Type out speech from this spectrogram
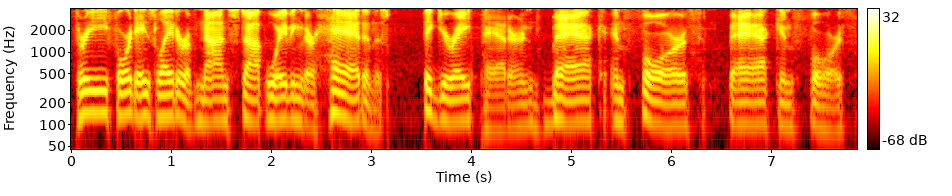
Three, four days later of nonstop waving their head in this figure eight pattern, back and forth, back and forth,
